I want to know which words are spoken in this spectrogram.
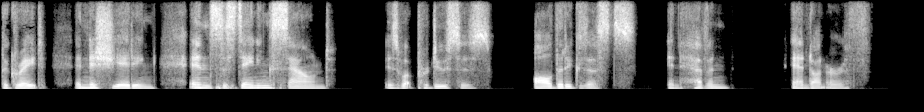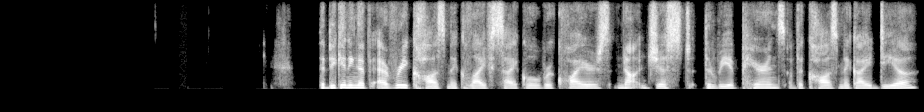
The great initiating and sustaining sound is what produces all that exists in heaven and on earth. The beginning of every cosmic life cycle requires not just the reappearance of the cosmic idea,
